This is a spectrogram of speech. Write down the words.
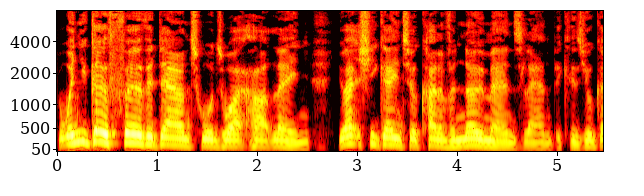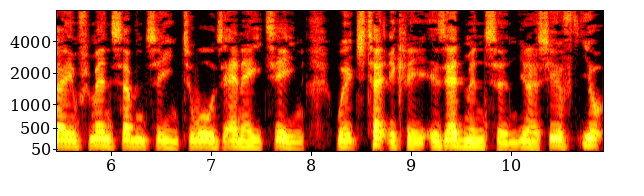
But when you go further down towards White Hart Lane, you're actually going to a kind of a no man's land because you're going from N17 towards N18, which technically is Edmonton. You know, so you're, you're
